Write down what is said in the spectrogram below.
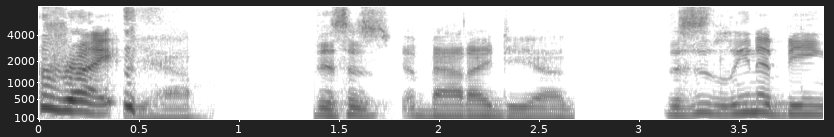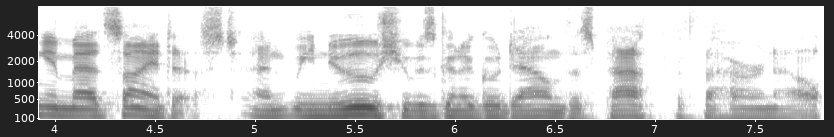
right. Yeah. This is a bad idea. This is Lena being a mad scientist, and we knew she was going to go down this path with the Harun-El.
